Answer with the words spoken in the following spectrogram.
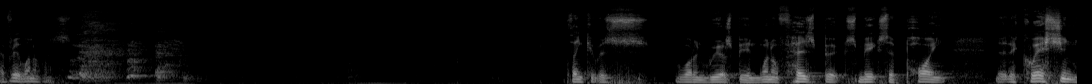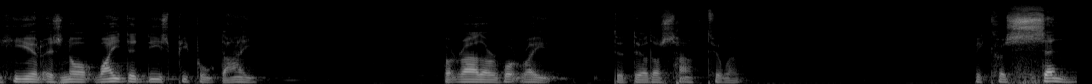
Every one of us. I think it was Warren Wiersbe in one of his books makes the point that the question here is not why did these people die, but rather what right did the others have to live? Because sin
